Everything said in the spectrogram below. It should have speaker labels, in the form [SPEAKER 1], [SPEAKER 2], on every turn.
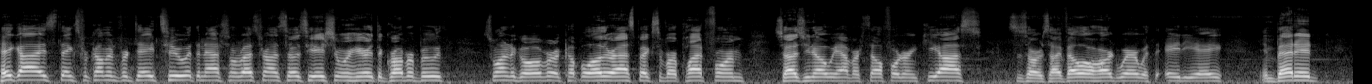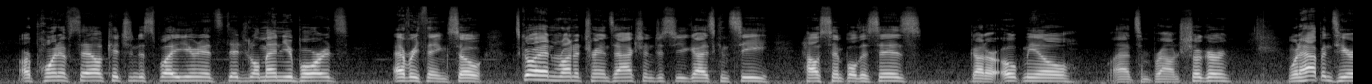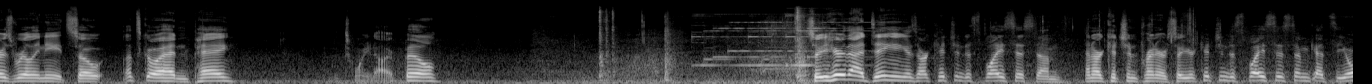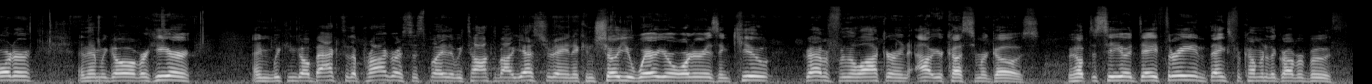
[SPEAKER 1] Hey guys, thanks for coming for day two at the National Restaurant Association. We're here at the Grubbrr booth. Just wanted to go over a couple other aspects of our platform. So as you know, we have our self-ordering kiosks. This is our Zivelo hardware with ADA embedded, our point of sale kitchen display units, digital menu boards, everything. So let's go ahead and run a transaction just so you guys can see how simple this is. Got our oatmeal, I'll add some brown sugar. What happens here is really neat. So let's go ahead and pay. $20 bill. So you hear that dinging is our kitchen display system and our kitchen printer. So your kitchen display system gets the order and then we go over here and we can go back to the progress display that we talked about yesterday and it can show you where your order is in queue, grab it from the locker and out your customer goes. We hope to see you at day three and thanks for coming to the Grubbrr booth.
